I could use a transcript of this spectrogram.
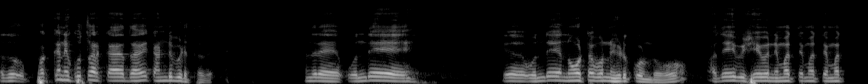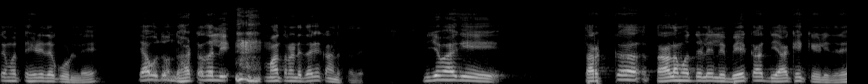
ಅದು ಪಕ್ಕನೆ ಕುತರ್ಕ ಆದಾಗ ಕಂಡುಬಿಡ್ತದೆ. ಅಂದರೆ ಒಂದೇ ಒಂದೇ ನೋಟವನ್ನು ಹಿಡ್ಕೊಂಡು ಅದೇ ವಿಷಯವನ್ನು ಮತ್ತೆ ಮತ್ತೆ ಮತ್ತೆ ಮತ್ತೆ ಹೇಳಿದ ಕೂಡಲೇ ಯಾವುದೋ ಒಂದು ಹಠದಲ್ಲಿ ಮಾತನಾಡಿದಾಗೆ ಕಾಣುತ್ತದೆ. ನಿಜವಾಗಿ ತರ್ಕ ತಾಳಮದ್ದಳೆಯಲ್ಲಿ ಬೇಕಾದ ಯಾಕೆ ಕೇಳಿದರೆ,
